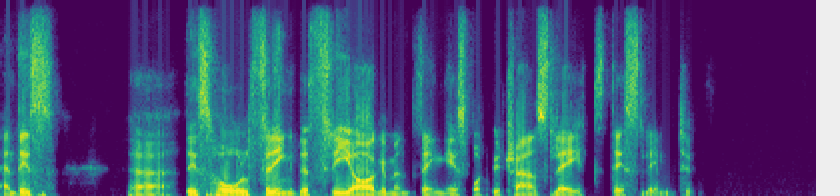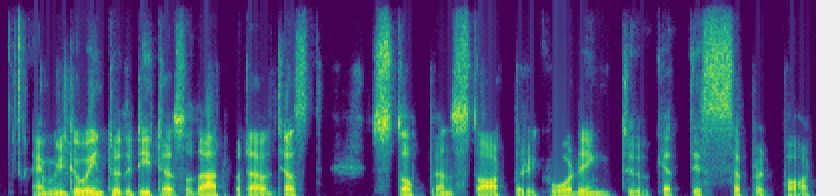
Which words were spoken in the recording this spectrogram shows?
And this uh, this whole thing, the three argument thing is what we translate this lim to. And we'll go into the details of that, but I'll just stop and start the recording to get this separate part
